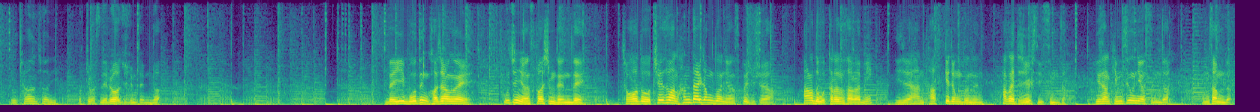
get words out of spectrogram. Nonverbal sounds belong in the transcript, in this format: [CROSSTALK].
그리고 천천히 버티면서 내려와 주시면 됩니다. 네, 이 모든 과정을 꾸준히 연습하시면 되는데 적어도 최소한 한 달 정도는 연습해 주셔야 하나도 못하는 사람이 이제 한 다섯 개 정도는 하게 되실 수 있습니다. 이상 김승훈이었습니다. 감사합니다.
